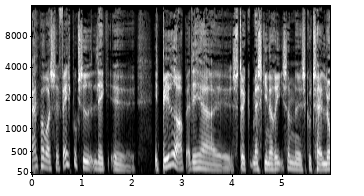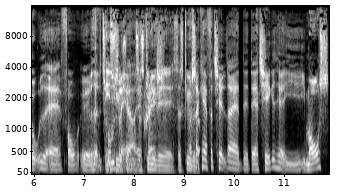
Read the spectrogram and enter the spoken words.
gerne på vores øh, Facebook-side lægge øh, et billede op af det her øh, stykke maskineri, som øh, skulle tage låget af for, øh, hvad hedder det, og så så så vel- kan jeg fortælle dig, at øh, da jeg tjekkede her i, i morges,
